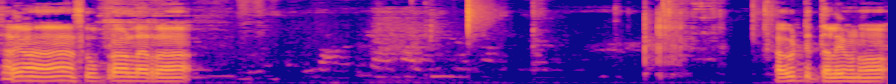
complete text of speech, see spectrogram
தலைவன் சூப்பராக விளாட்றான் அவுட்டு தலைவனும்.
